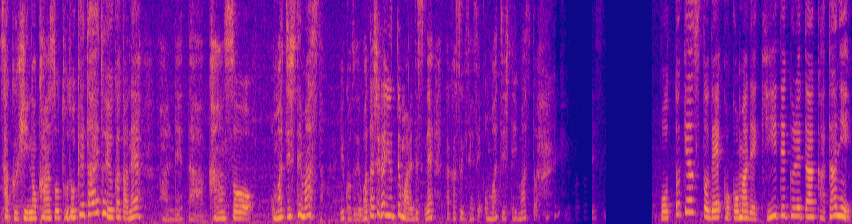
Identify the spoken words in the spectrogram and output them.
作品の感想を届けたいという方ねファンレター感想お待ちしてますということで私が言ってもあれですね。高杉先生お待ちしていますと。い。うことですポッドキャストでここまで聞いてくれた方に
